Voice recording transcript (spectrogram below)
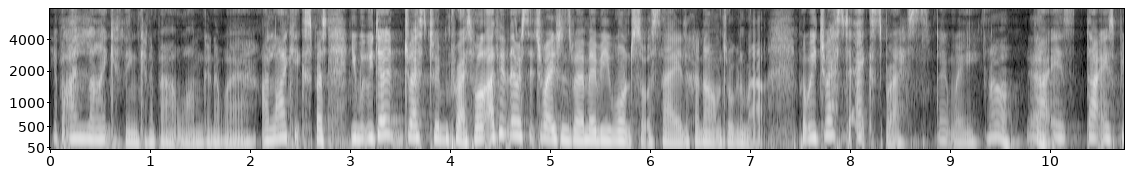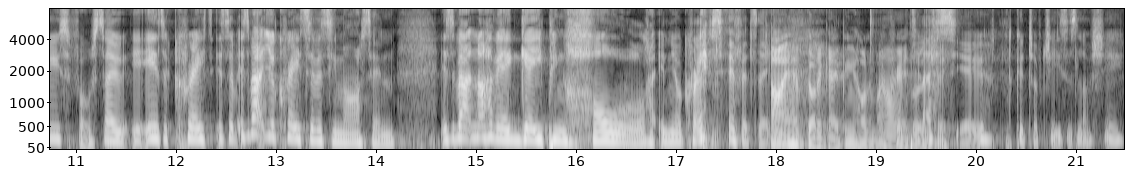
Yeah, but I like thinking about what I'm going to wear. I like express. You, we don't dress to impress. Well, I think there are situations where maybe you want to sort of say, "Look, I know what I'm talking about," but we dress to express, don't we? Oh, yeah. That is that is beautiful. So it is a create. It's, a, it's about your creativity, Martin. It's about not having a gaping hole in your creativity. I have got a gaping hole in my oh, creativity. bless you. Good job. Jesus loves you.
